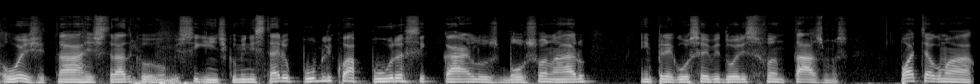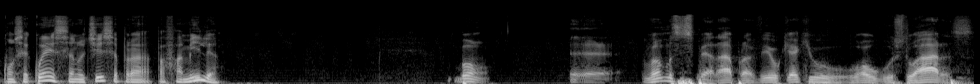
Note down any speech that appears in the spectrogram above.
hoje está registrado que o, o seguinte, que o Ministério Público apura se Carlos Bolsonaro empregou servidores fantasmas. Pode ter alguma consequência notícia para a família? Bom, é, vamos esperar para ver o que é que o, o, Augusto Aras,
